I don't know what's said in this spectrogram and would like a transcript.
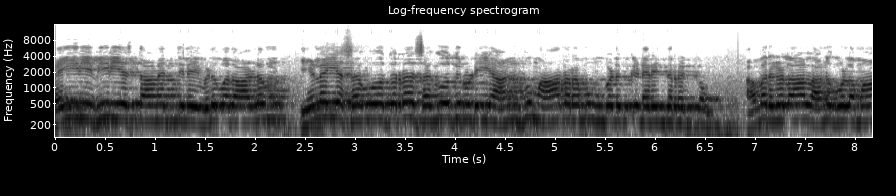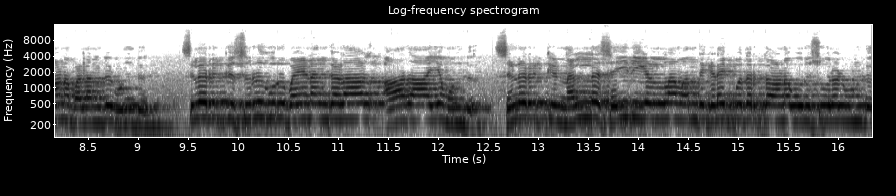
தைரிய வீரிய ஸ்தானத்திலே விழுவதாலும் இளைய சகோதர சகோதரனுடைய அன்பும் ஆதரவும் உங்களுக்கு நிறைந்திருக்கும். அவர்களால் அனுகூலமான பலன்கள் உண்டு. சிலருக்கு சிறு குறு பயணங்களால் ஆதாயம் உண்டு. சிலருக்கு நல்ல செய்திகள்லாம் வந்து கிடைப்பதற்கான ஒரு சூழல் உண்டு.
